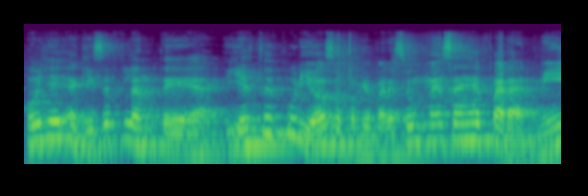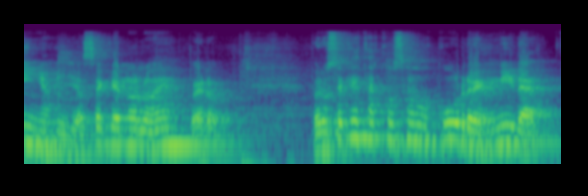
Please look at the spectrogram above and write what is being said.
oye, aquí se plantea, y esto es curioso porque parece un mensaje para niños, y yo sé que no lo es, pero, pero sé que estas cosas ocurren. Mira,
